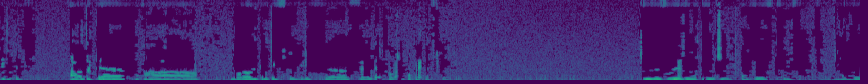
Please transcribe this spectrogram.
hypocrites. Ale také byl velmi kritický, když se lidé chovali pokrytecky. Jesus lives in the future of this Má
